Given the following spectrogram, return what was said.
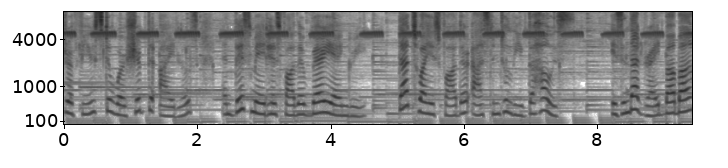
refused to worship the idols, and this made his father very angry. That's why his father asked him to leave the house. Isn't that right, Baba?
